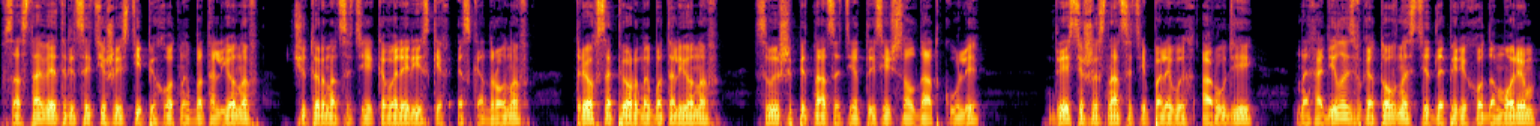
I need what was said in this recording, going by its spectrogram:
в составе 36 пехотных батальонов – 14 кавалерийских эскадронов, трех саперных батальонов, свыше 15 тысяч солдат кули, 216 полевых орудий находилась в готовности для перехода морем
